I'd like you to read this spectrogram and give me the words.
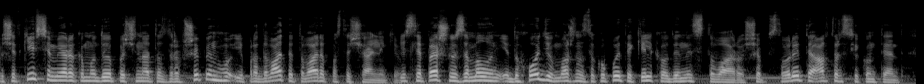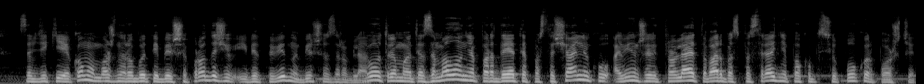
Початківцям я рекомендую починати з дропшипінгу і продавати товари постачальників. Після перших замовлень і доходів можна закупити кілька одиниць товару, щоб створити авторський контент, завдяки якому можна робити більше продажів і відповідно більше заробляти. Ви отримуєте замовлення, передаєте постачальнику, а він вже відправляє товар безпосередньо покупцю по Укрпошті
